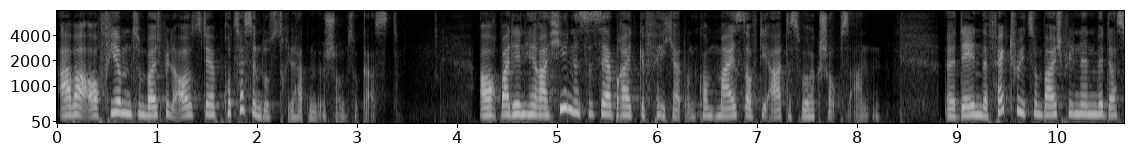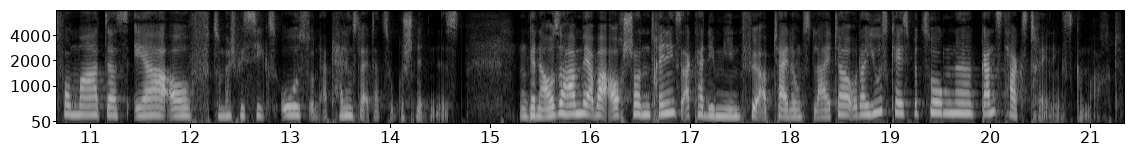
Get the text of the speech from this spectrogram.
Aber auch Firmen zum Beispiel aus der Prozessindustrie hatten wir schon zu Gast. Auch bei den Hierarchien ist es sehr breit gefächert und kommt meist auf die Art des Workshops an. Äh, Day in the Factory zum Beispiel nennen wir das Format, das eher auf zum Beispiel CXOs und Abteilungsleiter zugeschnitten ist. Und genauso haben wir aber auch schon Trainingsakademien für Abteilungsleiter oder Use-Case-bezogene Ganztagstrainings gemacht.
